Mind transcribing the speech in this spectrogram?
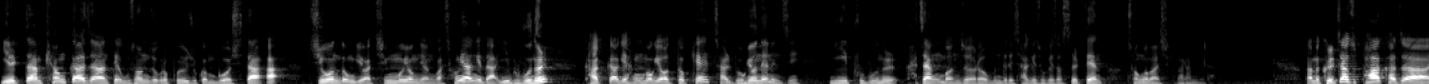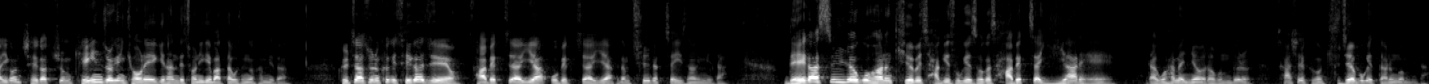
일단 평가자한테 우선적으로 보여줄 건 무엇이다? 아, 지원 동기와 직무 역량과 성향이다. 이 부분을 각각의 항목에 어떻게 잘 녹여내는지 이 부분을 가장 먼저 여러분들이 자기소개서 쓸 땐 점검하시기 바랍니다. 다음에 글자 수 파악하자. 이건 제가 좀 개인적인 견해이긴 한데 전 이게 맞다고 생각합니다. 글자 수는 크게 세 가지예요. 400자 이하, 500자 이하, 그다음 700자 이상입니다. 내가 쓰려고 하는 기업의 자기소개서가 400자 이하래라고 하면요, 여러분들 사실 그건 주제 보겠다는 겁니다.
